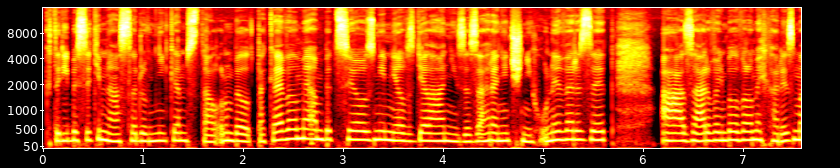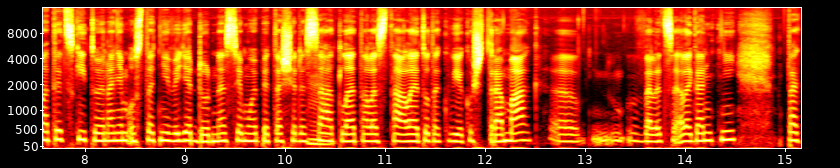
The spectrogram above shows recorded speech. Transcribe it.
který by se tím následovníkem stal. On byl také velmi ambiciozní, měl vzdělání ze zahraničních univerzit a zároveň byl velmi charismatický, to je na něm ostatně vidět dodnes, je mu 65 hmm. let, ale stále je to takový jako štramák, velice elegantní. Tak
